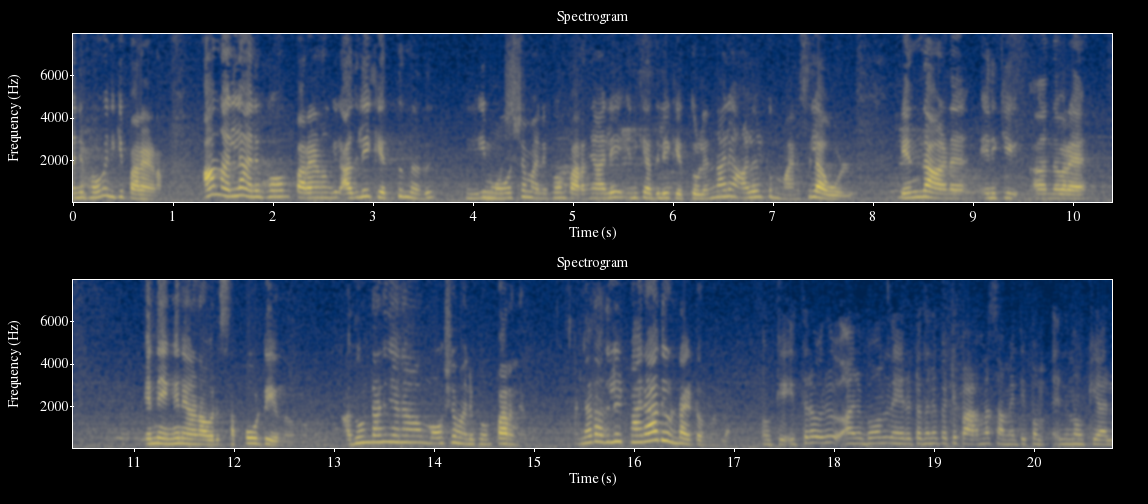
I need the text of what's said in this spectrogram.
അനുഭവം എനിക്ക് പറയണം. ആ നല്ല അനുഭവം പറയണമെങ്കിൽ അതിലേക്ക് എത്തുന്നത് ഈ മോശം. അനുഭവം പറഞ്ഞാലേ എനിക്ക് അതിലേക്ക് എത്തുള്ളൂ. എന്നാലേ ആളുകൾക്ക് മനസ്സിലാവുള്ളൂ. എന്താണ് എനിക്ക് എന്താ പറയാ എന്നെ എങ്ങനെയാണ് അവർ സപ്പോർട്ട് ചെയ്യുന്നത്? അതുകൊണ്ടാണ് ഞാൻ ആ മോശം അനുഭവം പറഞ്ഞത്. അല്ലാതെ അതിലൊരു പരാതി ഉണ്ടായിട്ടൊന്നുമില്ല. ഓക്കെ ഇത്ര ഒരു അനുഭവം നേരിട്ടതിനെ പറ്റി പറഞ്ഞ സമയത്ത് ഇപ്പം നോക്കിയാൽ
